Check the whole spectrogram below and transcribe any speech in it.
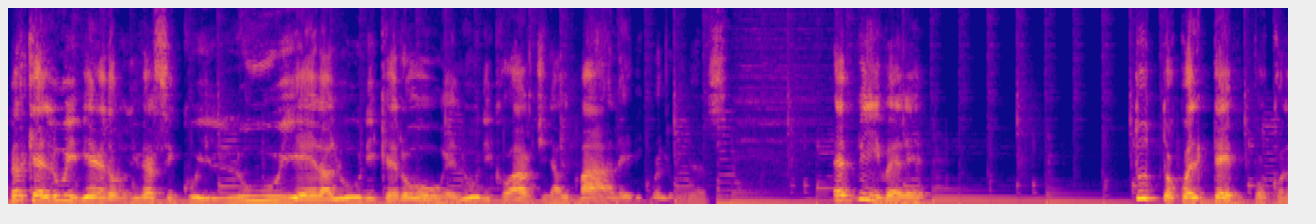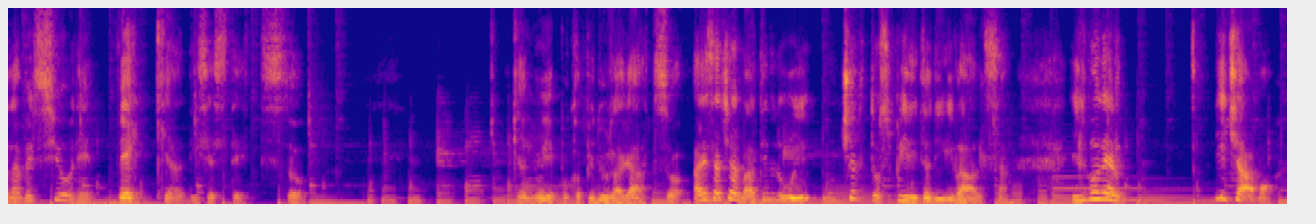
perché lui viene da un universo in cui lui era l'unico eroe, l'unico argine al male di quell'universo. E vivere tutto quel tempo con la versione vecchia di se stesso, che lui è poco più di un ragazzo, ha esacerbato in lui un certo spirito di rivalsa, il voler, diciamo,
